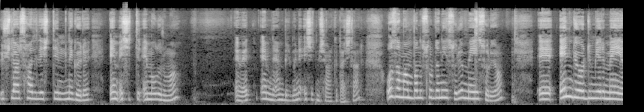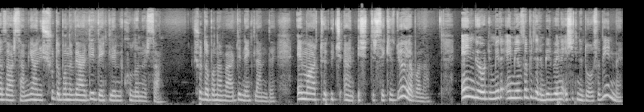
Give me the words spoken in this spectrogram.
3'ler sadeleştiğine göre m eşittir m olur mu? Evet. M ile M birbirine eşitmiş arkadaşlar. O zaman bana soruda neyi soruyor? M'yi soruyor. Ee, en gördüğüm yere M yazarsam yani şurada bana verdiği denklemi kullanırsam şurada bana verdiği denklemde M artı 3N eşittir 8 diyor ya bana. En gördüğüm yere M yazabilirim. Birbirine eşit ne de olsa değil mi?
